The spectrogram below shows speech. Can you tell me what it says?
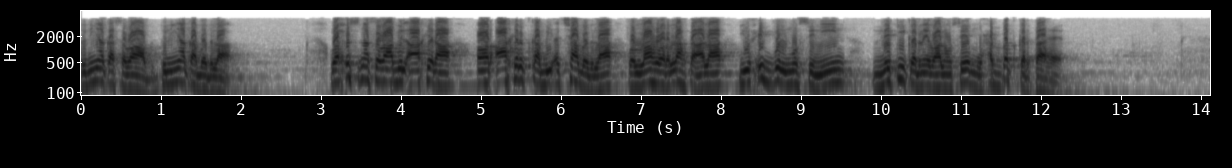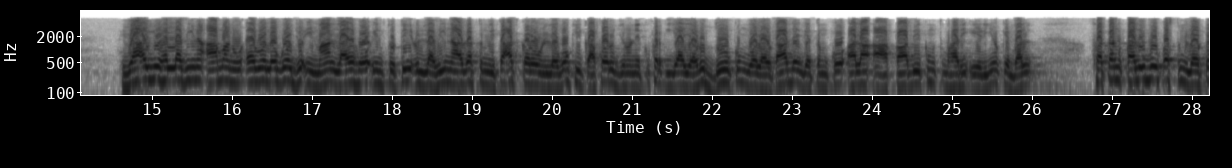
دنیا کا ثواب، دنیا کا بدلہ۔ وہ حسن ثواب الآخرہ، اور آخرت کا بھی اچھا بدلہ۔ واللہ اور اللہ تعالی یحب المحسنین، نیکی کرنے والوں سے محبت کرتا ہے۔ یا الذین آمنو، اے وہ لوگوں جو ایمان لائے ہو، ان تطیع الذین، اگر تم اطاعت کرو ان لوگوں کی کافر جنہوں نے کفر کیا یا ردوکم وہ لوٹا دیں گے تم کو اعلی آقابکم تمہاری ایڑیوں کے بل۔ فتن قالبو پس تم لوٹو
